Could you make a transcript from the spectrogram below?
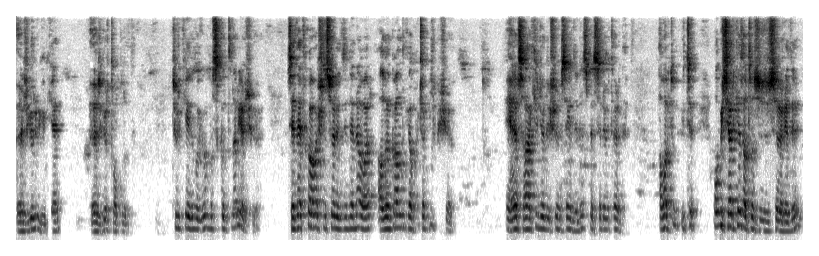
özgür ülke, özgür toplum. Türkiye'de bugün bu sıkıntıları yaşıyor. Sedef Kavaş'ın söylediğinde ne var? Alınganlık yapacak hiçbir şey yok. Eğer sakince düşünseydiniz mesele biterdi. Ama bütün, o bir Çerkez atasözü söyledi.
